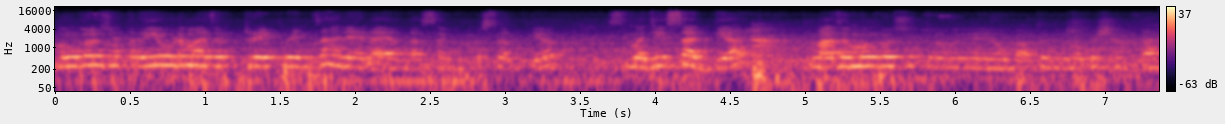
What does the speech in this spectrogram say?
मंगळसूत्र एवढं माझं ट्रीटमेंट झालेलं आहे आता सग सध्या म्हणजे सध्या माझं मंगळसूत्र वगैरे होता तुम्ही बघू शकता.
